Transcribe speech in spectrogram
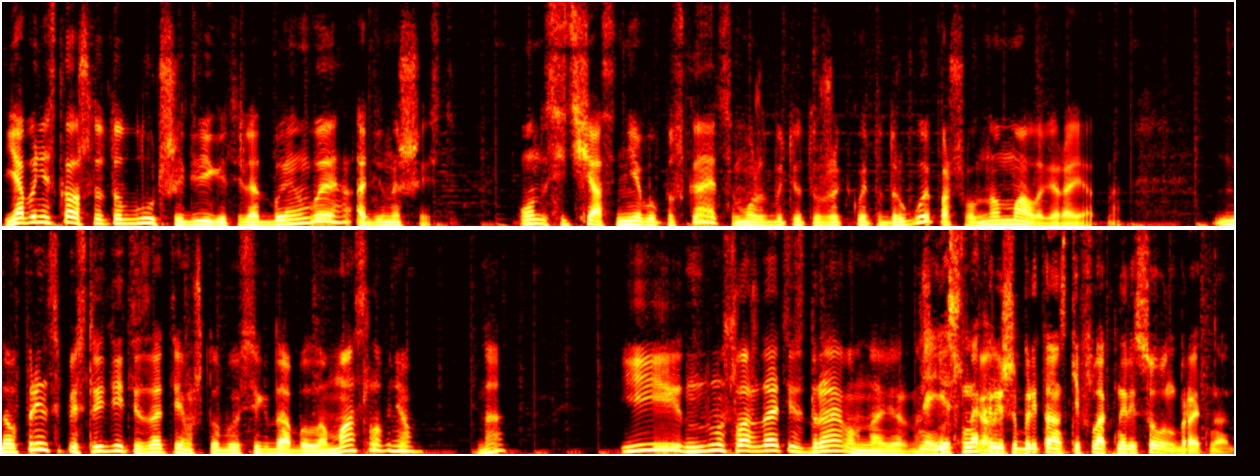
Я бы не сказал, что это лучший двигатель от BMW 1.6. Он сейчас не выпускается. Может быть, это уже какой-то другой пошел, но маловероятно. Но, в принципе, следите за тем, чтобы всегда было масло в нем, да? И ну, наслаждайтесь драйвом, наверное. Не, если на сказать. крыше британский флаг нарисован, брать надо.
